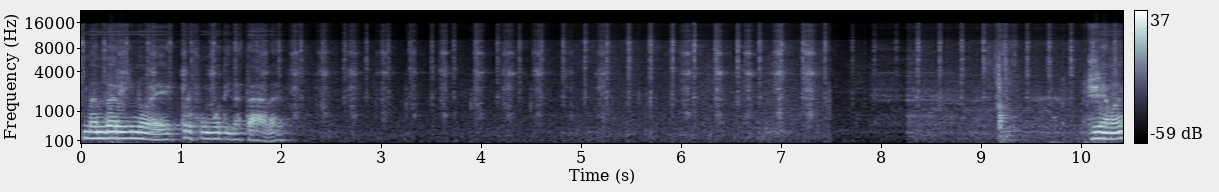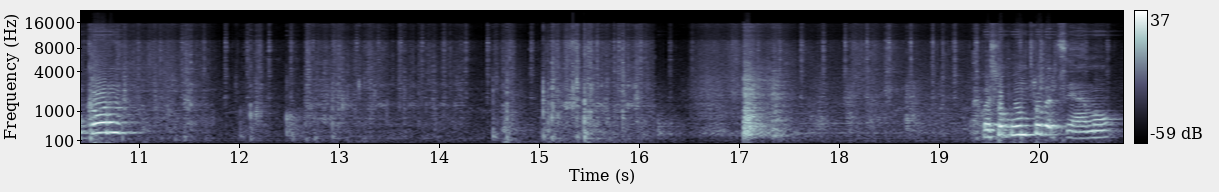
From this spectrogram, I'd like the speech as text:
Il mandarino è il profumo di Natale. Giriamo ancora. A questo punto versiamo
